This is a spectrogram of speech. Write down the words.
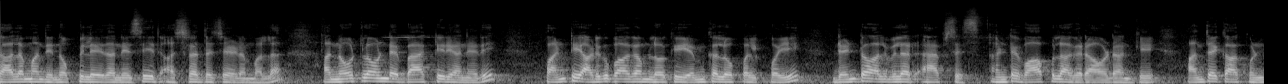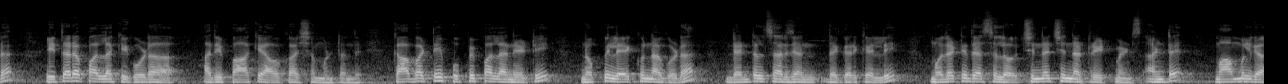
చాలామంది నొప్పి లేదనేసి అశ్రద్ధ చేయడం వల్ల ఆ నోట్లో ఉండే బ్యాక్టీరియా అనేది పంటి అడుగు భాగంలోకి ఎముక లోపలికి పోయి డెంటో అల్విలర్ యాప్సిస్ అంటే వాపులాగా రావడానికి అంతేకాకుండా ఇతర పళ్ళకి కూడా అది పాకే అవకాశం ఉంటుంది. కాబట్టి పుప్పిపళ్ళు అనేటి నొప్పి లేకున్నా కూడా డెంటల్ సర్జన్ దగ్గరికి వెళ్ళి మొదటి దశలో చిన్న చిన్న ట్రీట్మెంట్స్ అంటే మామూలుగా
